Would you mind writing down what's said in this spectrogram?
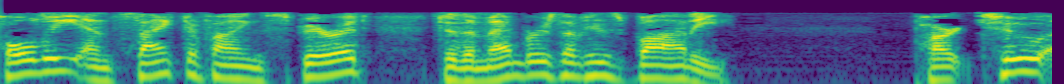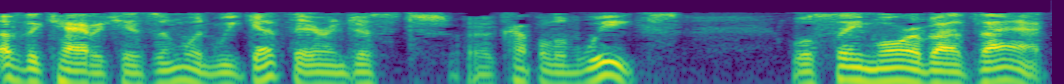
holy and sanctifying Spirit to the members of His body. Part two of the Catechism, when we get there in just a couple of weeks, we'll say more about that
